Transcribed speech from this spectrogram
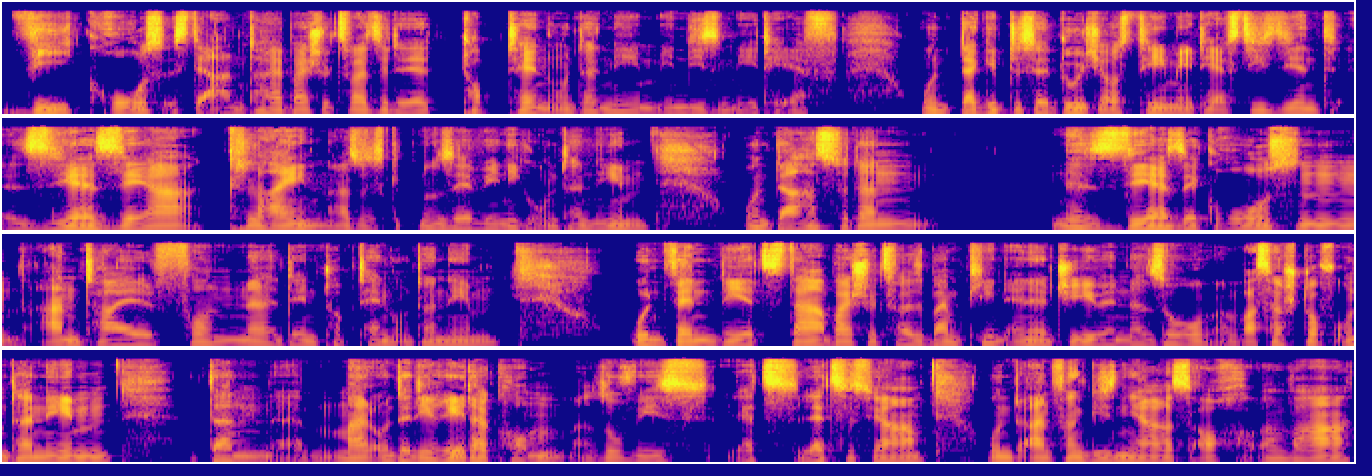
wie groß ist der Anteil beispielsweise der Top 10 Unternehmen in diesem ETF. Und da gibt es ja durchaus Themen-ETFs, die sind sehr, sehr klein, also es gibt nur sehr wenige Unternehmen. Und da hast du dann einen sehr, sehr großen Anteil von äh, den Top 10 Unternehmen. Und wenn jetzt da beispielsweise beim Clean Energy, wenn da so Wasserstoffunternehmen dann äh, mal unter die Räder kommen, so wie es jetzt letztes Jahr und Anfang diesen Jahres auch äh, war,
